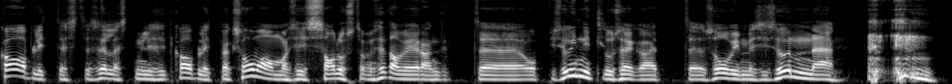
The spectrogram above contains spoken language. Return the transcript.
kaablitest ja sellest, milliseid kaableid peaks omama, siis alustame seda veerandit äh, hoopis õnnitlusega, et äh, soovime siis õnne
